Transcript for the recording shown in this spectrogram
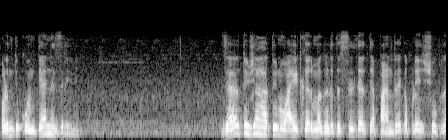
परंतु कोणत्या नजरेने? जर तुझ्या हातून वाईट कर्म घडत असेल तर त्या पांढरे कपडे शुभ्र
